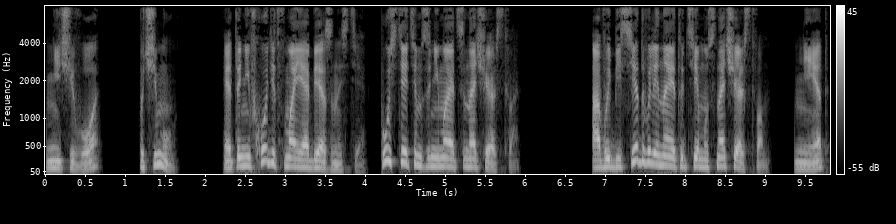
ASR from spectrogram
Ничего. Почему? Это не входит в мои обязанности, пусть этим занимается начальство. А вы беседовали на эту тему с начальством? Нет.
